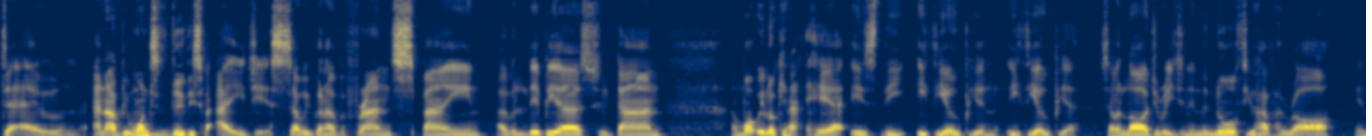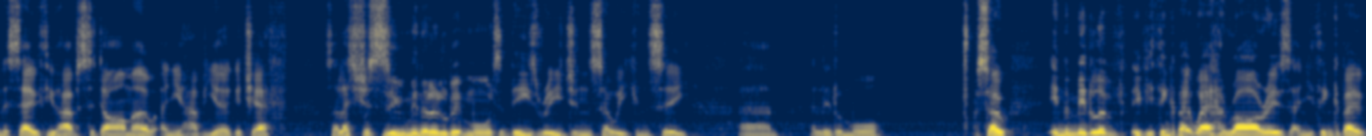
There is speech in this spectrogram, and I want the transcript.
down. And I've been wanting to do this for ages. So we've gone over France, Spain, over Libya, Sudan. And what we're looking at here is the Ethiopian Ethiopia. So a larger region. In the north you have Harar, in the south you have Sidamo and you have Yirgacheffe. So let's just zoom in a little bit more to these regions so we can see um, a little more. So in the middle of, if you think about where Harar is and you think about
